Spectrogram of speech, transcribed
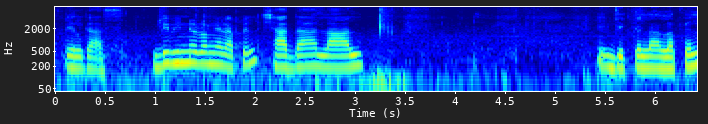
আপেল গাছ। বিভিন্ন রঙের আপেল, সাদা, লাল। এই যে একটা লাল আপেল।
